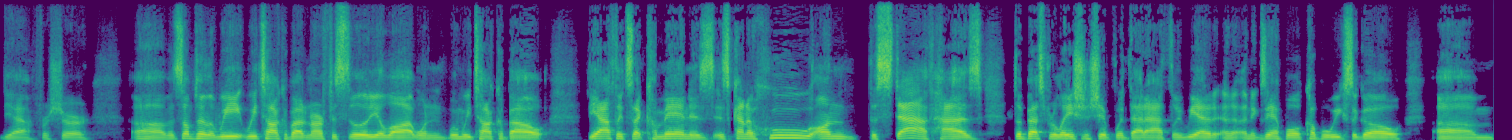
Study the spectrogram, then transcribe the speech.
Yeah, for sure. Um, it's something that we we talk about in our facility a lot when when we talk about the athletes that come in is is kind of who on the staff has the best relationship with that athlete. We had a, an example a couple weeks ago. Um,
